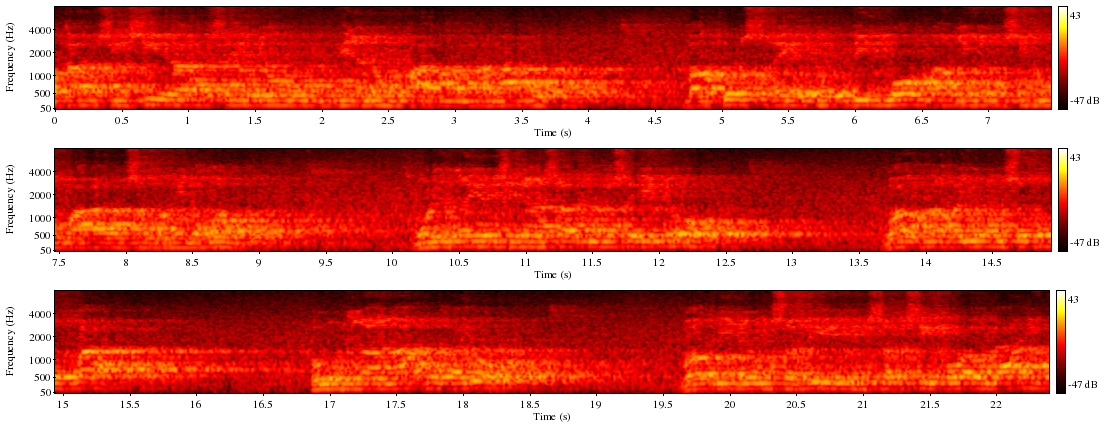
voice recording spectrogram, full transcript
huwag sisira sa inyong pinanumpang pangako. Bagkus ay tugdin mo ang inyong sinumpaan sa Panginoon. Ngunit ngayon sinasabi ko sa inyo, huwag na kayong sumumpa. Kung nangangako kayo, huwag ninyong sabihin, saksi ko ang langit.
